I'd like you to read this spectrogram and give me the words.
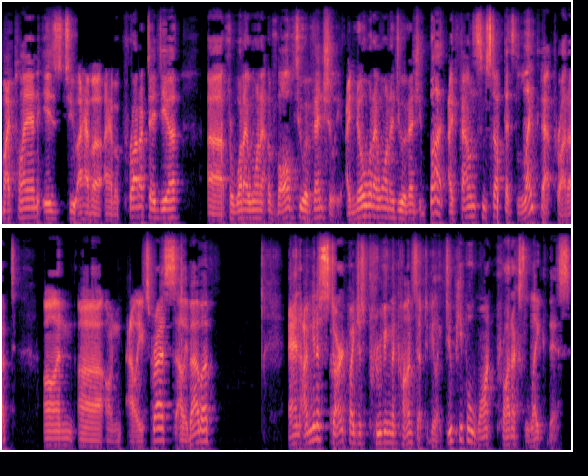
My plan is to I have a I have a product idea uh, for what I want to evolve to eventually. I know what I want to do eventually, but I found some stuff that's like that product on uh, on AliExpress, Alibaba. And I'm going to start by just proving the concept to be like, do people want products like this?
